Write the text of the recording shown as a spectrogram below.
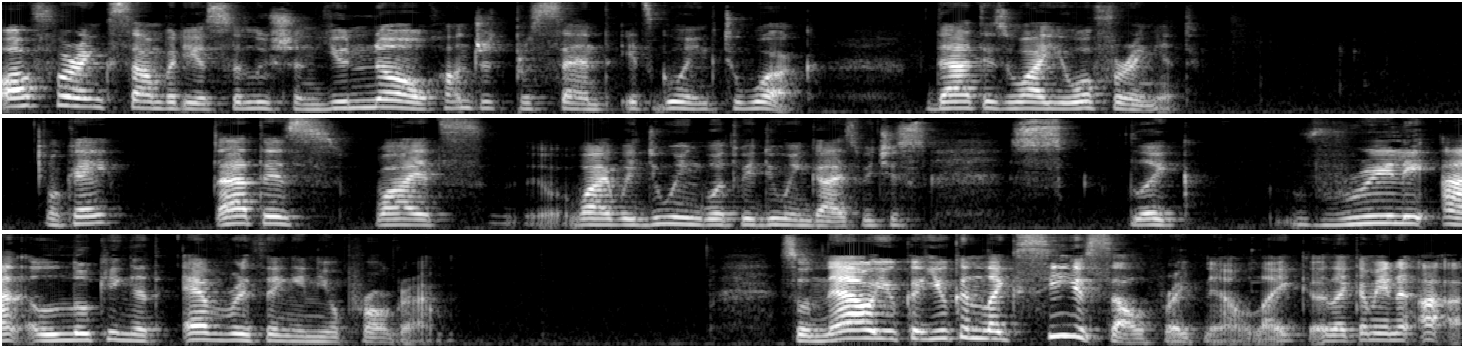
offering somebody a solution, you know 100% it's going to work. That is why you're offering it. Okay? That is why it's why we're doing what we're doing, guys, which is like really uh, looking at everything in your program so now you can you can like see yourself right now. Like like i mean I,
